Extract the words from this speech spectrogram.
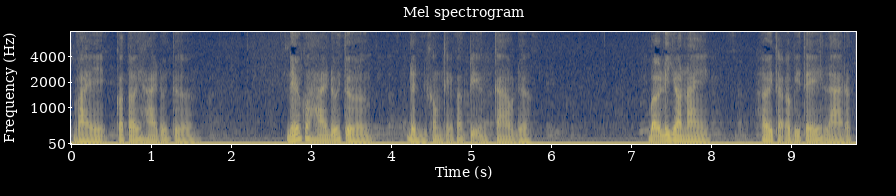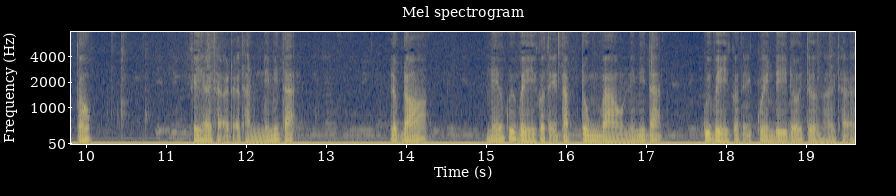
Vậy có tới hai đối tượng. Nếu có hai đối tượng, định không thể phát triển cao được. Bởi lý do này, hơi thở vi tế là rất tốt. Khi hơi thở trở thành nimitta, lúc đó, nếu quý vị có thể tập trung vào nimitta, quý vị có thể quên đi đối tượng hơi thở.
